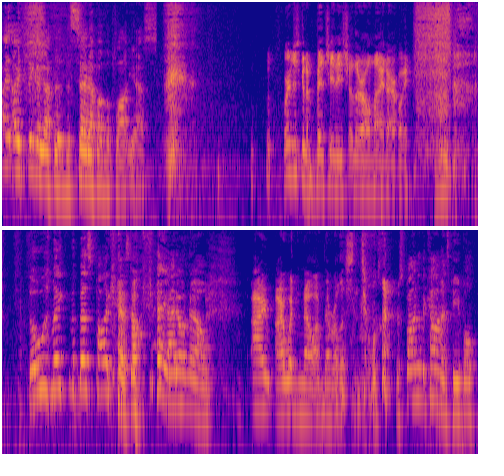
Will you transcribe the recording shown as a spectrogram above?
I, I think I got the, the setup of the plot. Yes, We're just gonna bitch at each other all night, aren't we? those make the best podcast. don't they? I don't know. I I wouldn't know. I've never listened to one. Respond to the comments, people.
